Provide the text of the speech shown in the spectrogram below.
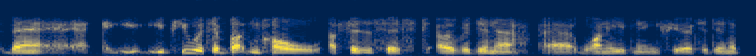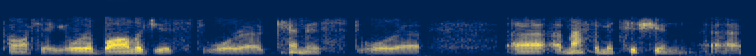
there, if you were to buttonhole a physicist over dinner uh, one evening, if you're at a dinner party, or a biologist, or a chemist, or a uh, a mathematician uh,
